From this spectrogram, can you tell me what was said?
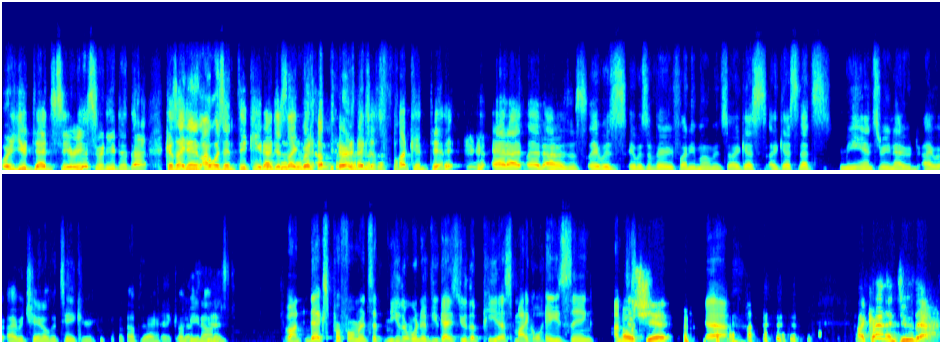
were you dead serious when you did that? Because I didn't, I wasn't thinking. I just like went up there and I just fucking did it. And I and I was just, it was it was a very funny moment. So I guess I guess that's me answering. I would I would I would channel the taker up there. Taker, if I'm being that's good. honest. Come on. Next performance, if neither one of you guys do the PS Michael Hayes thing, I'm Oh just shit! yeah. I kind of do that.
